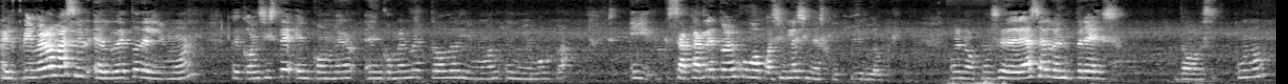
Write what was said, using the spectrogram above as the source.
El primero va a ser el reto del limón, que consiste en comer, en comerme todo el limón en mi boca y sacarle todo el jugo posible sin escupirlo. Bueno, procederé a hacerlo en 3, 2, 1.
